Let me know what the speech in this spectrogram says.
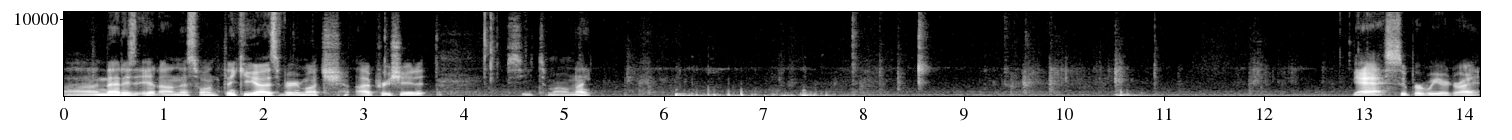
Uh, and that is it on this one. Thank you guys very much. I appreciate it. See you tomorrow night. Yeah, super weird, right?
